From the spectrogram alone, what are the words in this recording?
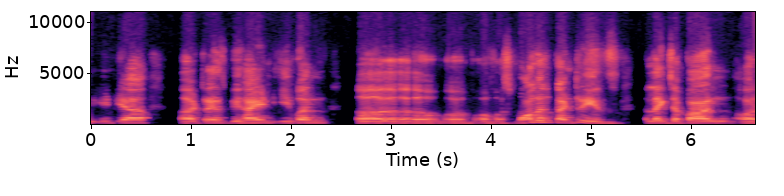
know, India uh, trails behind even uh, of, smaller countries like Japan or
